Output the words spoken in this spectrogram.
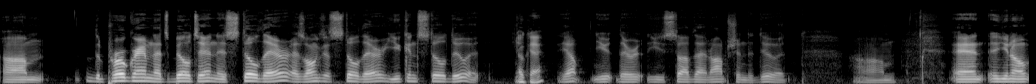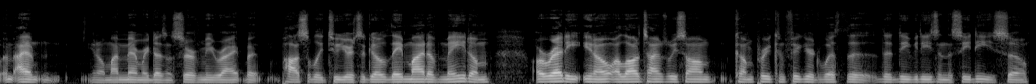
um, the program that's built in is still there. As long as it's still there, you can still do it. Okay. Yep. You there. You still have that option to do it. Um, and you know, I you know my memory doesn't serve me right, but possibly two years ago they might have made them already. You know, a lot of times we saw them come pre-configured with the the DVDs and the CDs. So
